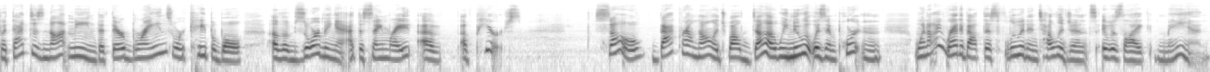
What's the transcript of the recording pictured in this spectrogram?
but that does not mean that their brains were capable of absorbing it at the same rate of, of peers. So, background knowledge, while duh, we knew it was important, when I read about this fluid intelligence, it was like, man,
